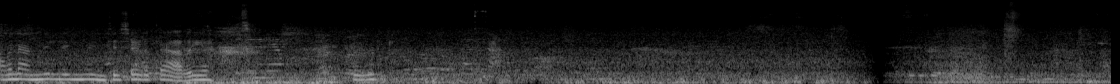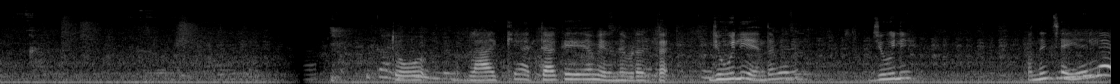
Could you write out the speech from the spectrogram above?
അവൻ അന്നില്ല ഇന്ന് ഇഞ്ചക്ഷൻ എടുത്ത അറിയാം. ബ്ലാക്ക് അറ്റാക്ക് ചെയ്യാൻ വരുന്നു ഇവിടുത്തെ ജൂലി എന്താ പേര്? ജൂലി? ഒന്നും ചെയ്യല്ലേ?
